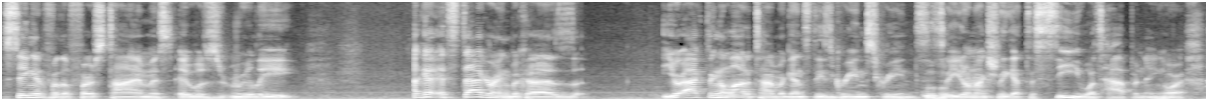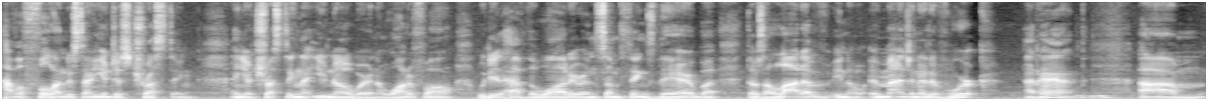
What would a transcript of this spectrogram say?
seeing it for the first time is it was really okay. It's staggering because you're acting a lot of time against these green screens, so mm-hmm. you don't actually get to see what's happening or have a full understanding. You're just trusting, and you're trusting that you know we're in a waterfall. We did have the water and some things there, but there was a lot of you know imaginative work at hand. Um,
